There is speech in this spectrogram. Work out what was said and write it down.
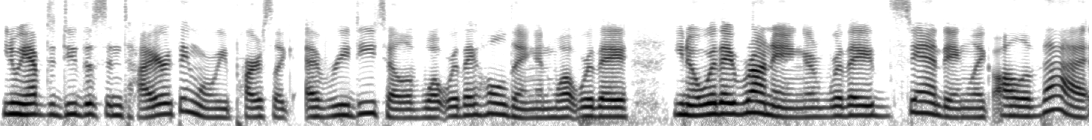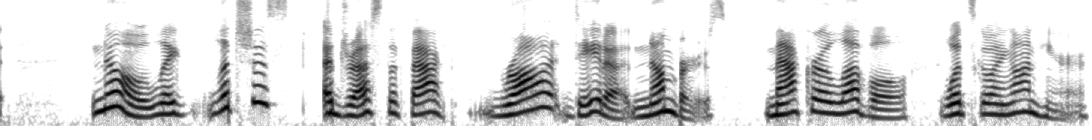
you know we have to do this entire thing where we parse like every detail of what were they holding and what were they you know were they running and were they standing like all of that. No like let's just address the fact raw data numbers macro level what's going on here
